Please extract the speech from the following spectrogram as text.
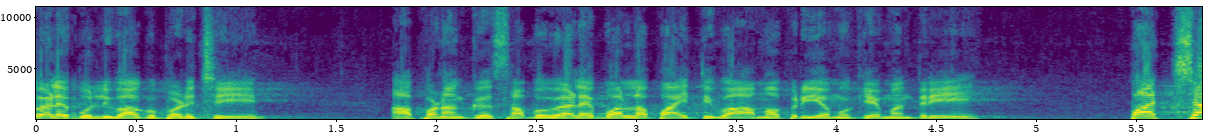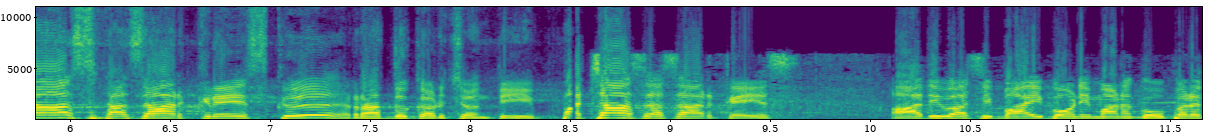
बेले बुलवाक पड़ी आपण को सब बेले बल पाई आम प्रिय मुख्यमंत्री पचास हजार केस को रद्द कर पचास हजार केस आदिवासी भाई भौणी मान उपर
